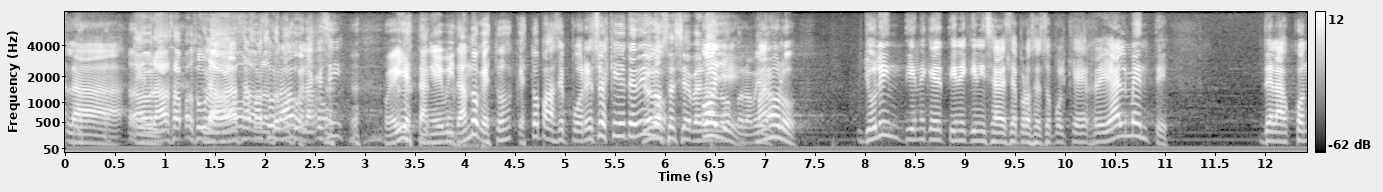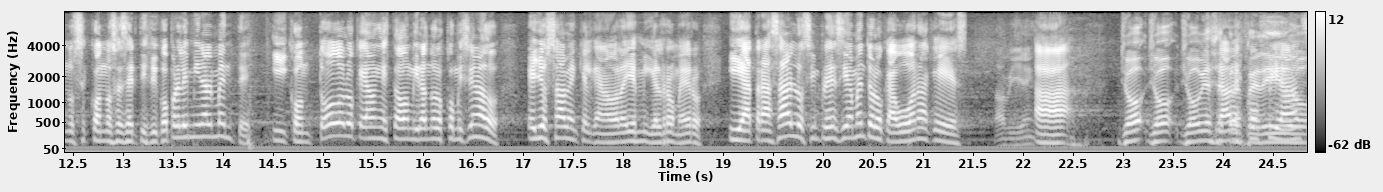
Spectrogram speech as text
la, La el- brasa pa' su la brasa la pa' su brasa pa' lado, su ¿verdad que sí? Pues ellos están evitando que esto, que esto pase. Por eso es que yo te digo, no sé si es verdad oye, no, pero mira. Manolo, Yulín tiene que, tiene que iniciar ese proceso porque realmente de la, cuando, se, cuando se certificó preliminarmente y con todo lo que han estado mirando los comisionados, ellos saben que el ganador ahí es Miguel Romero. Y atrasarlo simple y sencillamente lo que abona que es Está bien. a Yo, yo, yo hubiese la preferido.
